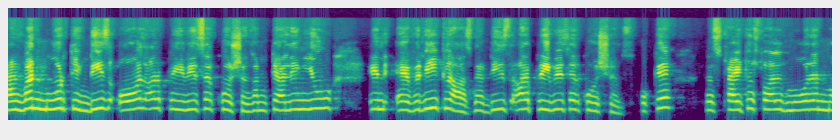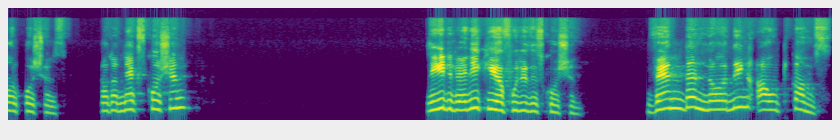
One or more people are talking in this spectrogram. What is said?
And one more thing, these all are previous year questions. I'm telling you in every class that these are previous year questions. Okay? Just try to solve more and more questions. Now the next question. Read very carefully this question. When the learning outcomes,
